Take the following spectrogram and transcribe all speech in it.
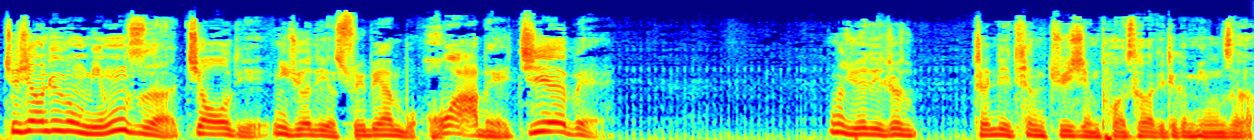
就像这种名字叫的，你觉得随便不？花呗、借呗，我觉得这真的挺居心叵测的。这个名字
